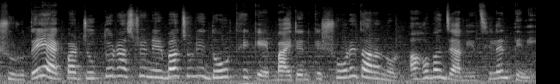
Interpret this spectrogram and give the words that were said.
শুরুতে একবার যুক্তরাষ্ট্রের নির্বাচনী দৌড় থেকে বাইডেনকে সরে দাঁড়ানোর আহ্বান জানিয়েছিলেন তিনি।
